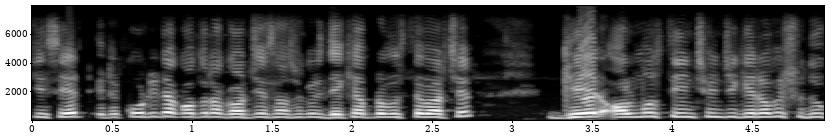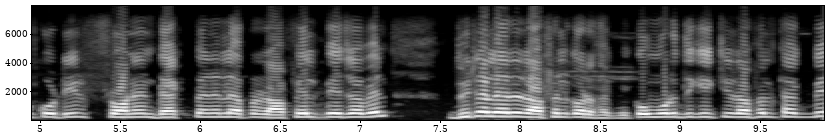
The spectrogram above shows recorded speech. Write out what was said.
কি সেট এটা কোটিটা কতটা গর্জিয়াস আশা করি দেখে আপনারা বুঝতে পারছেন। ঘের অলমোস্ট তিনশো ইঞ্চি ঘের হবে, শুধু কোটির। ফ্রন্ট এন্ড ব্যাক প্যানেলে আপনার রাফেল পেয়ে যাবেন। দুইটা লেয়ারে রাফেল করা থাকবে। কোমরের দিকে একটি রাফেল থাকবে,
